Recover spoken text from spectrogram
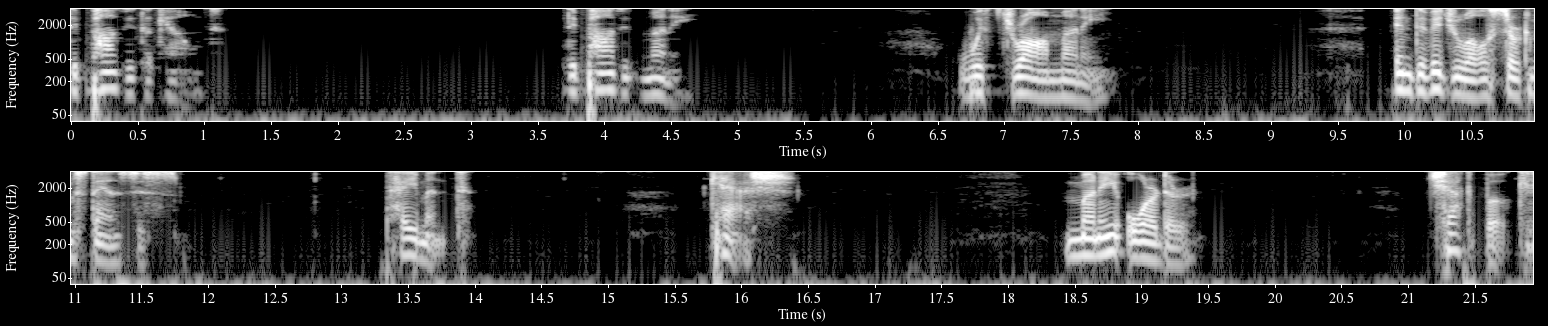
deposit account, deposit money, withdraw money individual circumstances, payment, cash, money order, checkbook,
